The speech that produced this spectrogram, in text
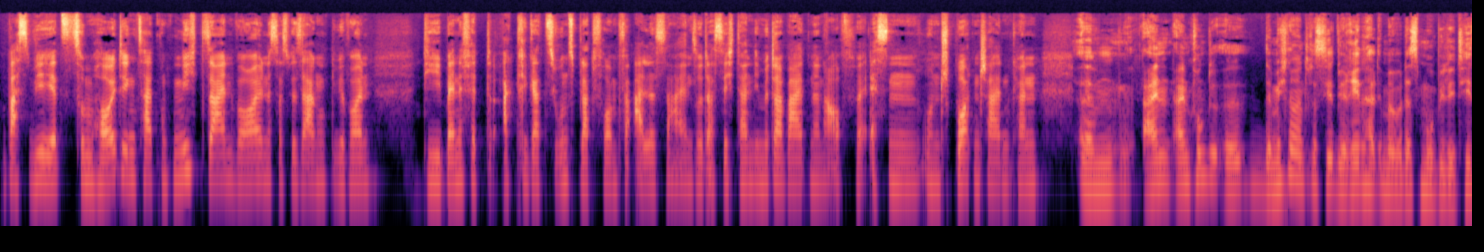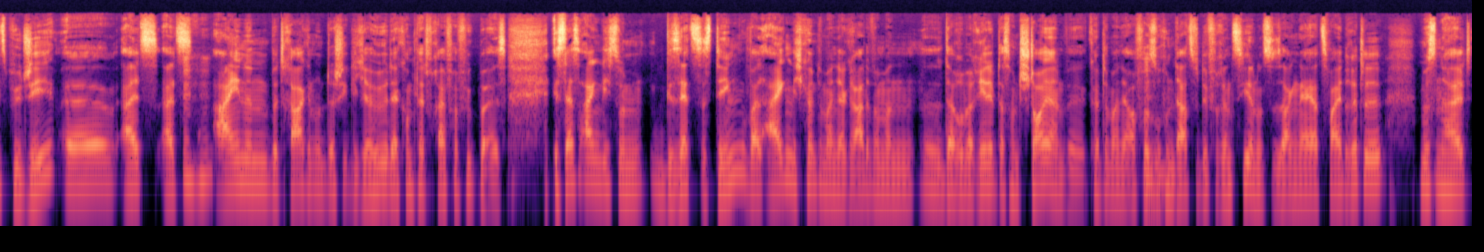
was wir jetzt zum heutigen Zeitpunkt nicht sein wollen, ist, dass wir sagen, wir wollen die Benefit-Aggregationsplattform für alles sein, so dass sich dann die Mitarbeitenden auch für Essen und Sport entscheiden können. Ähm, ein, ein Punkt, äh, der mich noch interessiert, wir reden halt immer über das Mobilitätsbudget äh, als, als mhm. einen Betrag in unterschiedlicher Höhe, der komplett frei verfügbar ist. Ist das eigentlich so ein gesetztes Ding? Weil eigentlich könnte man ja gerade, wenn man äh, darüber redet, dass man steuern will, könnte man ja auch versuchen, mhm. da zu differenzieren und zu sagen, naja, zwei Drittel müssen halt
